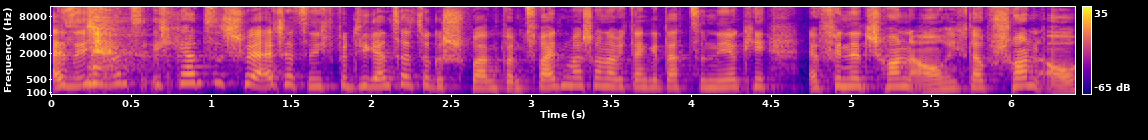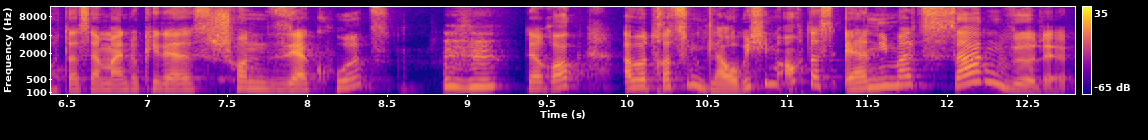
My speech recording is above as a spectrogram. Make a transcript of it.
Also ich kann es ich kann's schwer einschätzen. Ich bin die ganze Zeit so geschwankt. Beim zweiten Mal schon habe ich dann gedacht, so, nee, okay, er findet schon auch, ich glaube schon auch, dass er meint, okay, der ist schon sehr kurz, mhm. der Rock. Aber trotzdem glaube ich ihm auch, dass er niemals sagen würde,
